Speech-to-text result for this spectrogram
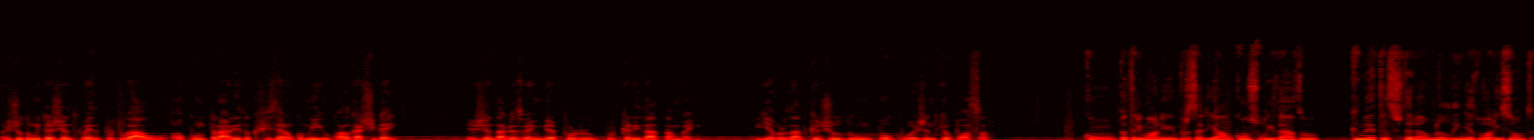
Ajuda muita gente que vem de Portugal ao contrário do que fizeram comigo quando cá cheguei. A gente às vezes vem ver por, por caridade também. E é verdade que ajudo um pouco a gente que eu possa. Com um património empresarial consolidado, que metas estarão na linha do horizonte?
